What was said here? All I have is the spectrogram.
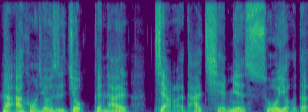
那阿孔裘斯就跟他讲了他前面所有的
